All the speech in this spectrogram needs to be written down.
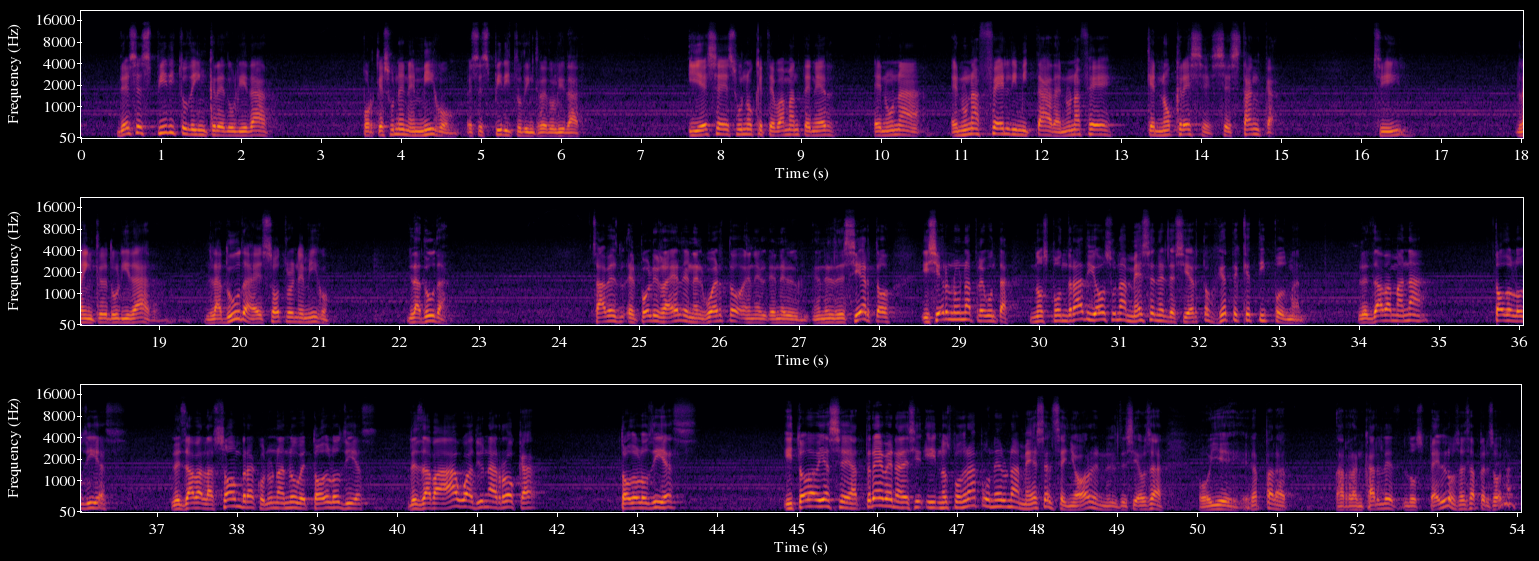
de ese espíritu de incredulidad, porque es un enemigo ese espíritu de incredulidad. Y ese es uno que te va a mantener en una en una fe limitada, en una fe que no crece, se estanca. ¿Sí? La incredulidad, la duda es otro enemigo. La duda. ¿Sabes? El pueblo Israel en el huerto, en el, en el, en el desierto, hicieron una pregunta, ¿nos pondrá Dios una mesa en el desierto? Fíjate qué tipos, man. Les daba maná todos los días, les daba la sombra con una nube todos los días, les daba agua de una roca todos los días, y todavía se atreven a decir, ¿y nos podrá poner una mesa el Señor en el desierto? O sea, oye, era para arrancarle los pelos a esa persona.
